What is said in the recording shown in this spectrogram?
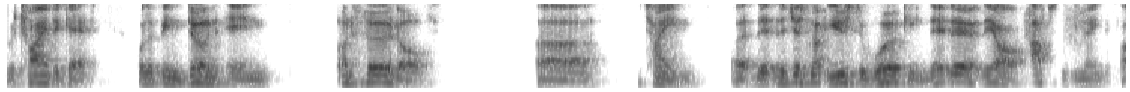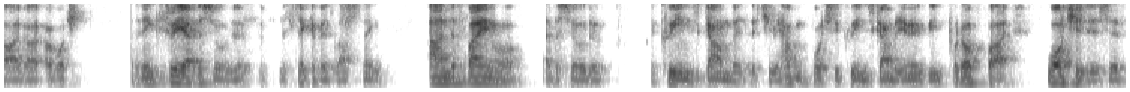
were trying to get will have been done in unheard of uh, time. Uh, they, they're just not used to working. They they they are absolutely nine to. I, I watched, I think, three episodes of, of the thick of it last night, and the final episode of the Queen's Gambit. That you haven't watched the Queen's Gambit, you've been put off by. Watch it. It's a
